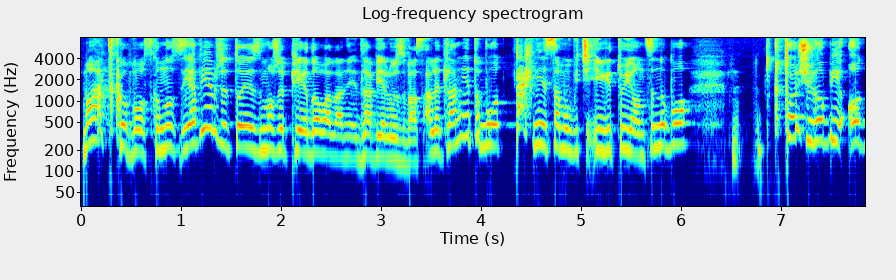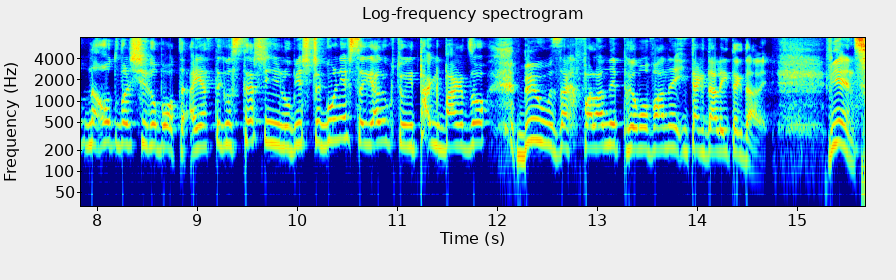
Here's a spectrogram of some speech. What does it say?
Matko Bosko, no ja wiem, że to jest może pierdoła dla, dla wielu z Was, ale dla mnie to było tak niesamowicie irytujące, no bo ktoś robi od, na odwal się robotę, a ja tego strasznie nie lubię, szczególnie w serialu, który tak bardzo był zachwalany, promowany i tak dalej, i tak dalej. Więc,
